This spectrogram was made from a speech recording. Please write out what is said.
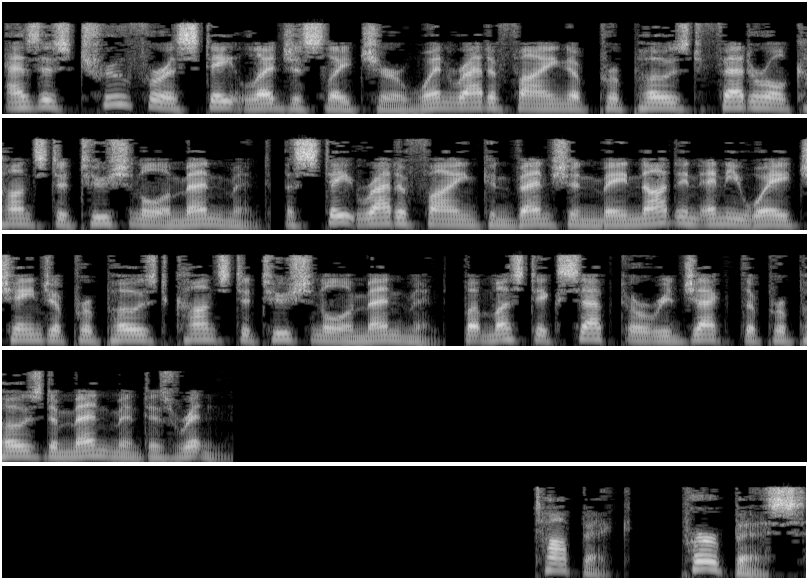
As is true for a state legislature when ratifying a proposed federal constitutional amendment, a state ratifying convention may not in any way change a proposed constitutional amendment, but must accept or reject the proposed amendment as written. Purpose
